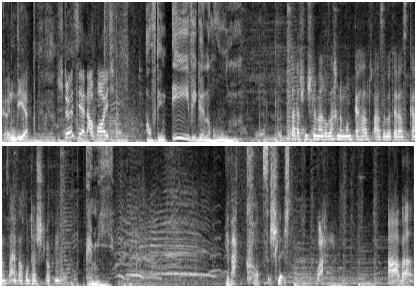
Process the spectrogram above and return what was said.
gönn dir. Stößchen auf euch. Auf den ewigen Ruhm. Hat er schon schlimmere Sachen im Mund gehabt, also wird er das ganz einfach runterschlucken. Emmy. Mir war kotze schlecht. Boah. Aber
